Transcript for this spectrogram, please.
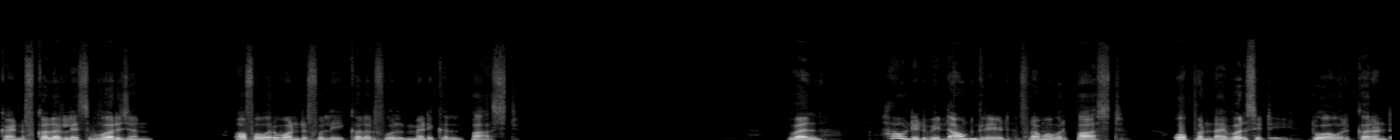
kind of colorless version of our wonderfully colorful medical past. Well, how did we downgrade from our past open diversity to our current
